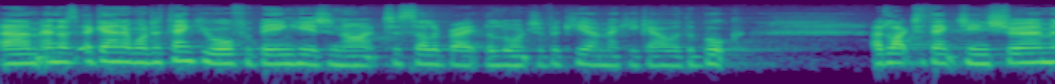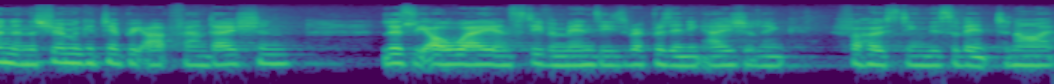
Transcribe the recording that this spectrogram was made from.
Um, and again, I want to thank you all for being here tonight to celebrate the launch of Akio Makigawa, the book. I'd like to thank Gene Sherman and the Sherman Contemporary Art Foundation. Lesley Alway and Stephen Menzies representing AsiaLink for hosting this event tonight.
